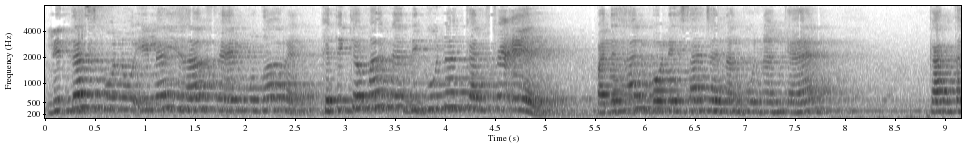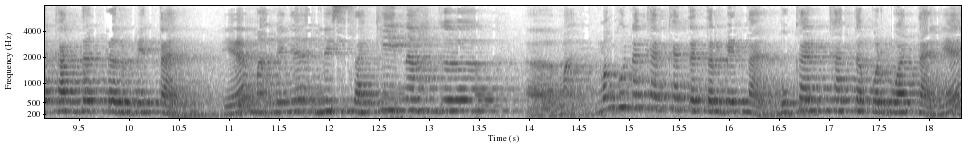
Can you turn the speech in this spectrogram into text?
Litaskunu ilaiha fi'il mudhari'. Ketika mana digunakan fi'il padahal boleh saja nak gunakan kata-kata terbitan ya maknanya lisakinah ke uh, menggunakan kata terbitan bukan kata perbuatan ya.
